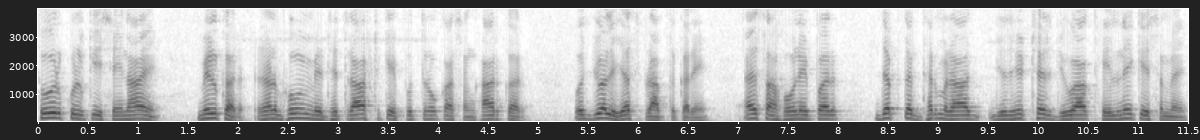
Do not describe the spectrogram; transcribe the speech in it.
सूरकुल की सेनाएँ मिलकर रणभूमि में धृतराष्ट्र के पुत्रों का संहार कर उज्ज्वल यश प्राप्त करें। ऐसा होने पर जब तक धर्मराज युधिष्ठिर जुआ खेलने के समय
